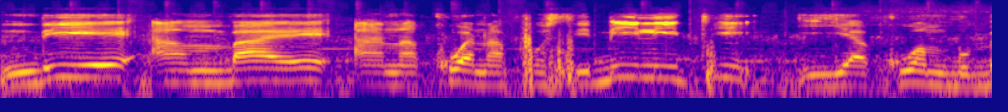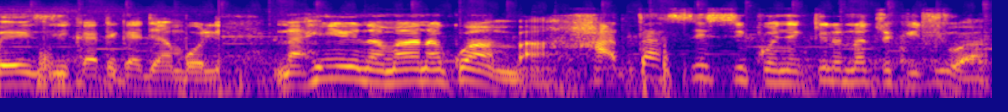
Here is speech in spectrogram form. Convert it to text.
ndiye ambaye anakuwa na possibility ya kuwa mbobezi katika jambo hili, na hiyo ina maana kwamba hata sisi kwenye kile tunachokijua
